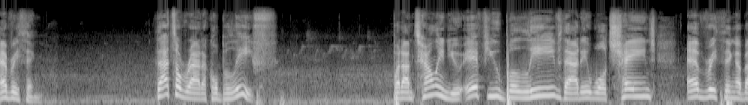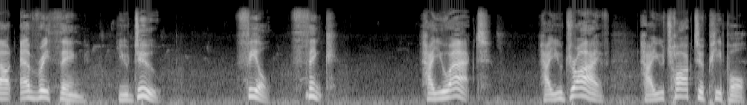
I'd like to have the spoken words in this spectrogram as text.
Everything. That's a radical belief. But I'm telling you, if you believe that, it will change everything about everything you do, feel, think, how you act, how you drive, how you talk to people,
